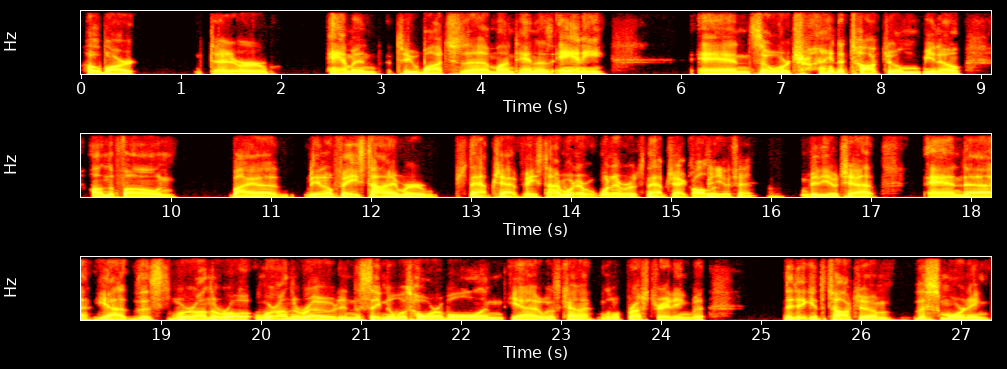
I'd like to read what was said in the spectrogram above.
Hobart or Hammond to watch uh, Montana's Annie. And so we're trying to talk to him, you know, on the phone by a, you know, FaceTime or Snapchat FaceTime, whatever, whatever Snapchat calls it Video chat. video chat. And uh yeah this we're on the road we're on the road and the signal was horrible and yeah it was kind of a little frustrating but they did get to talk to him this morning.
